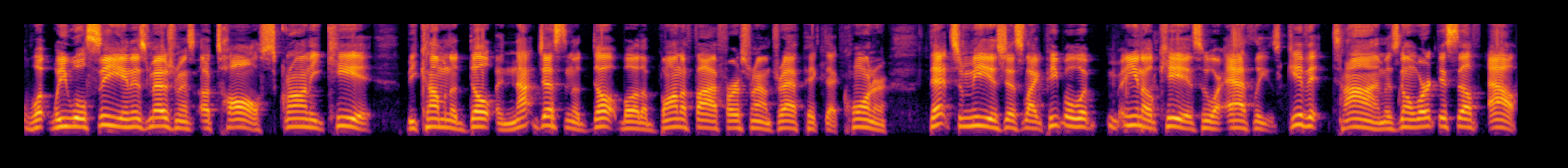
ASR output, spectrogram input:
what we will see in his measurements a tall scrawny kid become an adult and not just an adult but a bona fide first round draft pick that corner that to me is just like people with you know kids who are athletes give it time it's going to work itself out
